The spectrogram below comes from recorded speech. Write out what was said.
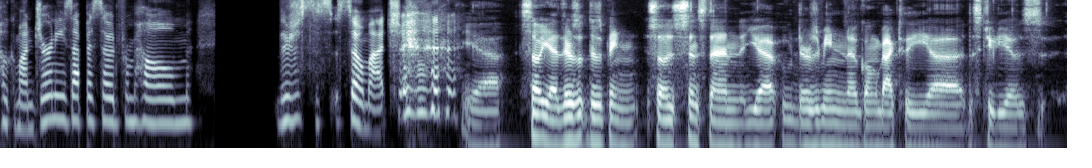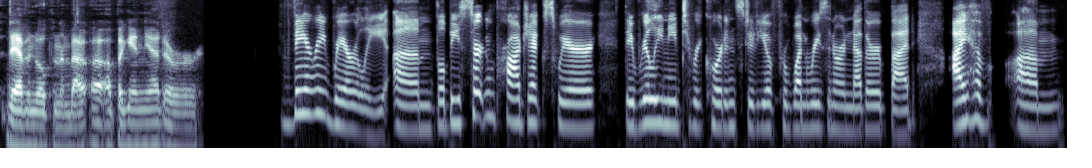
Pokemon Journeys episode from home. There's just so much. yeah. So yeah, there's there's been so since then yeah, there's been uh, going back to the uh the studios. They haven't opened them back, uh, up again yet or Very rarely. Um, there'll be certain projects where they really need to record in studio for one reason or another, but I have, um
